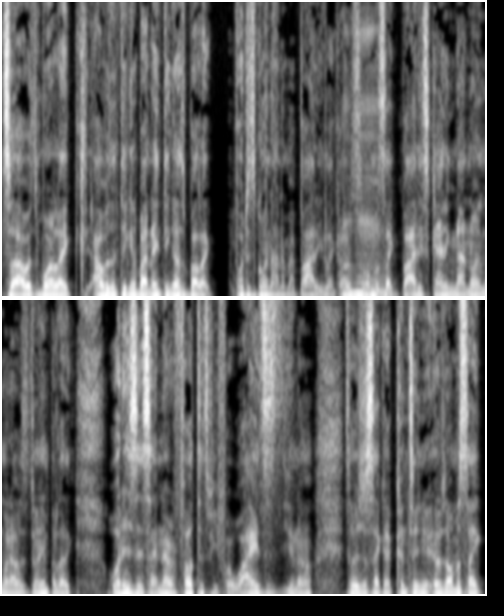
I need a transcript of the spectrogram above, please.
so I was more like I wasn't thinking about anything else but like what is going on in my body. Like I was Mhm. almost like body scanning, not knowing what I was doing, but like what is this? I never felt this before. Why is this? You know? So it was just like a continue. It was almost like.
